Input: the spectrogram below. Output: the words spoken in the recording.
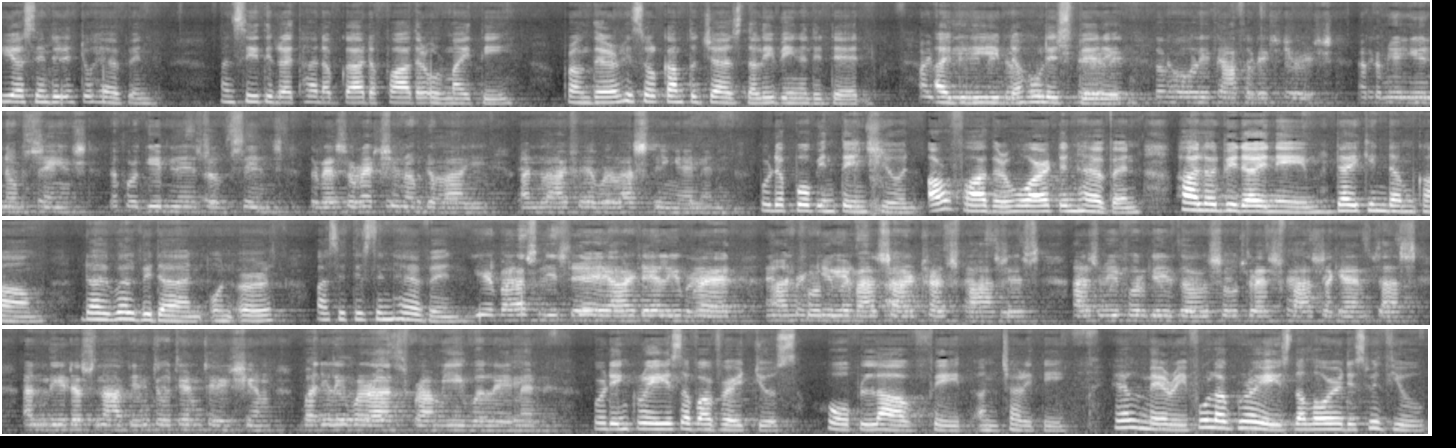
He ascended into heaven and seated right hand of God the Father Almighty. From there he shall come to judge the living and the dead. I believe the Holy Spirit, the Holy Catholic Church, a communion of saints, the forgiveness of sins, the resurrection of the body, and life everlasting. Amen. For the Pope intention, Our Father who art in heaven, hallowed be thy name, thy kingdom come, thy will be done on earth as it is in heaven. Give us this day our daily bread, and forgive us our trespasses, as we forgive those who trespass against us. And lead us not into temptation, but deliver us from evil. Amen. For the increase of our virtues, hope, love, faith, and charity. Hail Mary, full of grace, the Lord is with you.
